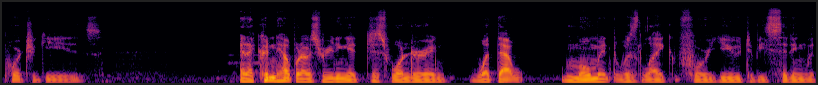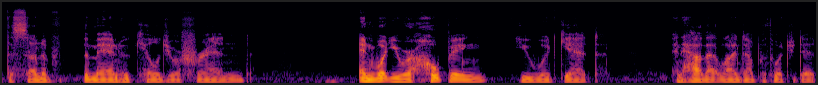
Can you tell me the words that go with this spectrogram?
Portuguese. And I couldn't help when I was reading it just wondering what that moment was like for you to be sitting with the son of the man who killed your friend and what you were hoping you would get and how that lined up with what you did.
